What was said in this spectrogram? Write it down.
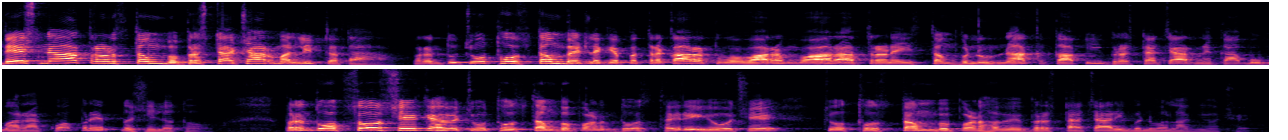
દેશના ત્રણ સ્તંભ ભ્રષ્ટાચારમાં લિપ્ત હતા. પરંતુ ચોથો સ્તંભ એટલે કે પત્રકારત્વ વારંવાર આ ત્રણેય સ્તંભનું નાક કાપી ભ્રષ્ટાચારને કાબૂમાં રાખવા પ્રયત્નશીલ હતો. પરંતુ અફસોસ છે કે હવે ચોથો સ્તંભ પણ ધ્વસ્ત થઈ રહ્યો છે. ચોથો સ્તંભ પણ હવે ભ્રષ્ટાચારી બનવા લાગ્યો છે.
